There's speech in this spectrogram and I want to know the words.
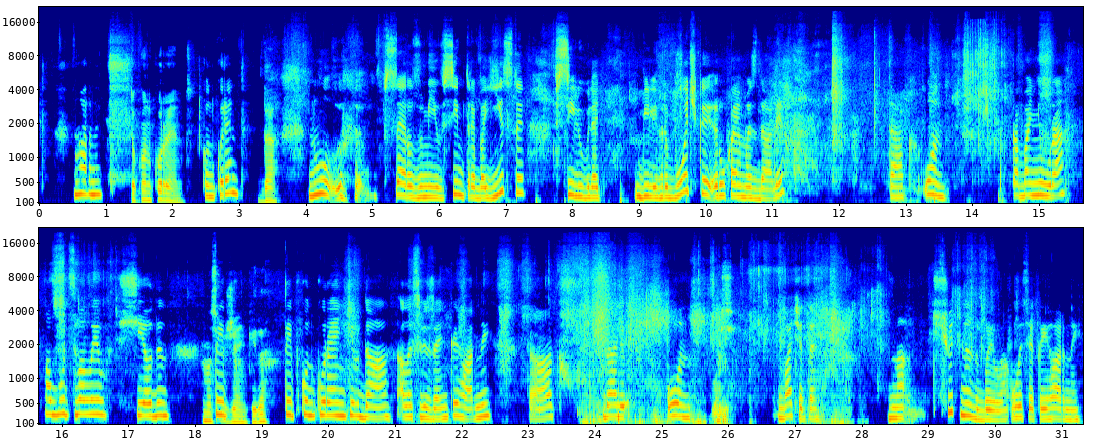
гарний. То конкурент. Конкурент. Да. Ну, все розумію, всім треба їсти, всі люблять білі грибочки, рухаємось далі. Так, он кабанюра, мабуть, звалив ще один Ну, Тип. свіженький, да? тип конкурентів, да, але свіженький, гарний. Так, далі он, Ось. бачите, на, чуть не збила. Ось який гарний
